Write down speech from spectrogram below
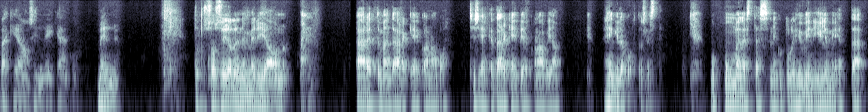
väkeä on sinne ikään kuin mennyt sosiaalinen media on äärettömän tärkeä kanava. Siis ehkä tärkeimpiä kanavia henkilökohtaisesti. Mutta mun mielestä tässä niin tuli hyvin ilmi, että,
